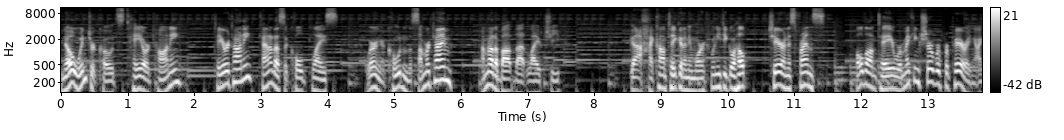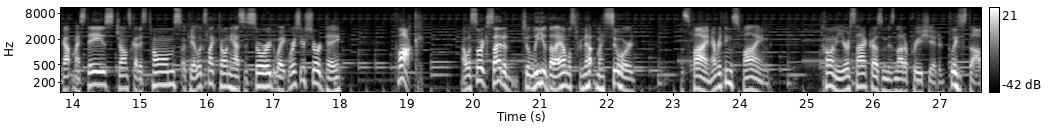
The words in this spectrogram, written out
No winter coats. Tay or Tawny? Tay or Tawny? Canada's a cold place. Wearing a coat in the summertime? I'm not about that life, Chief. Gah, I can't take it anymore. We need to go help Chair and his friends. Hold on, Tay. We're making sure we're preparing. I got my staves. John's got his tomes. Okay, looks like Tony has his sword. Wait, where's your sword, Tay? Fuck! I was so excited to leave that I almost forgot my sword. It's fine. Everything's fine. Tony, your sarcasm is not appreciated. Please stop.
